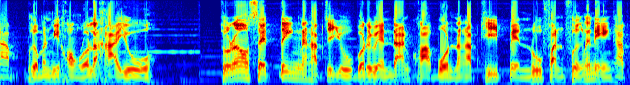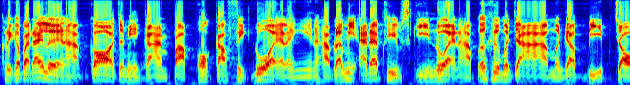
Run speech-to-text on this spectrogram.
ครับเผื่อมันมีของลดราคาอยู่ ส่วนเรื่องของ setting นะครับจะอยู่บริเวณด้านขวาบนนะครับที่เป็นรูปฟันเฟืองนั่นเองครับคลิกเข้าไปได้เลยนะครับก็จะมีการปรับพวกกราฟิกด้วยอะไรอย่างนี้นะครับแล้วมี adaptive screen ด้วยนะครับก็คือมันจะเหมือนกับบีบจอ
